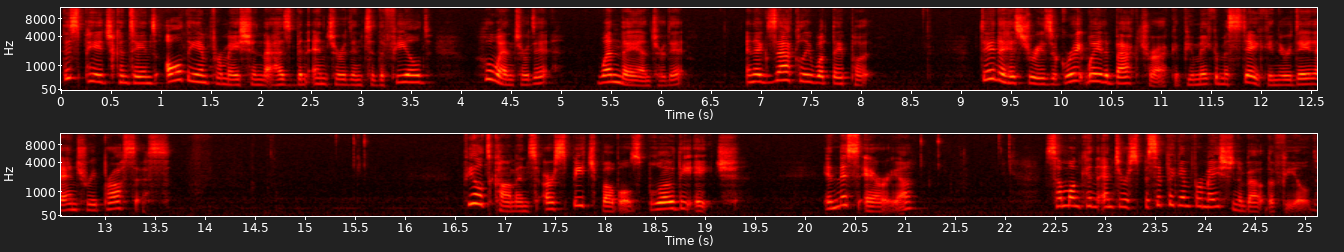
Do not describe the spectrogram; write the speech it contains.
This page contains all the information that has been entered into the field, who entered it, when they entered it, and exactly what they put. Data history is a great way to backtrack if you make a mistake in your data entry process. Field comments are speech bubbles below the H. In this area, someone can enter specific information about the field,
